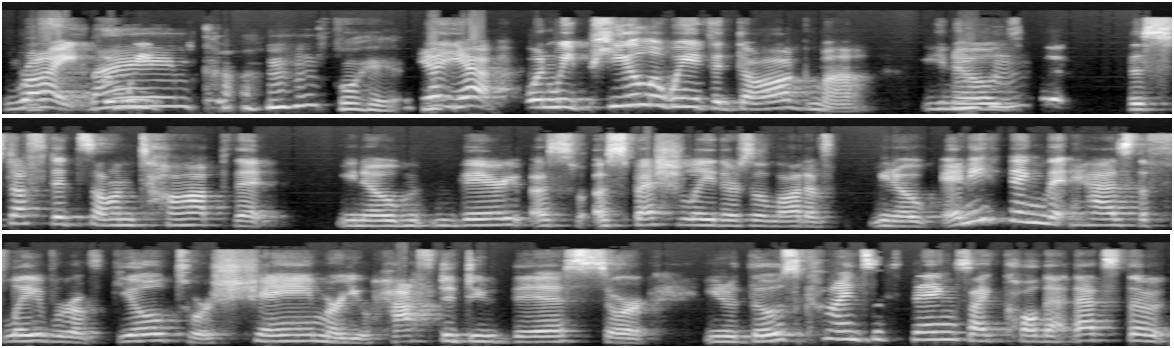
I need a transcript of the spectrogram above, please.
Right. Same. We, con- mm-hmm. Go ahead. Yeah, yeah. When we peel away the dogma, you know, mm-hmm. the, the stuff that's on top that you know very especially there's a lot of you know anything that has the flavor of guilt or shame or you have to do this or you know those kinds of things i call that that's the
